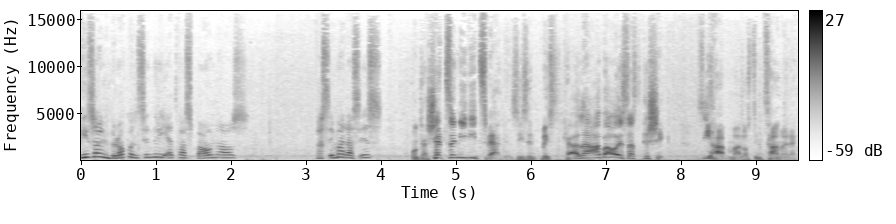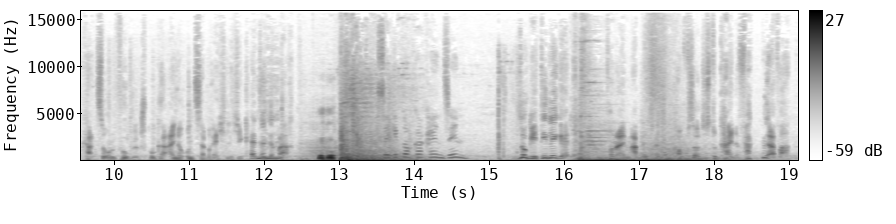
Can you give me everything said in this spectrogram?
Wie sollen Brock und Sindri etwas bauen aus... Was immer das ist? Unterschätze nie die Zwerge. Sie sind Mistkerle, aber äußerst geschickt. Sie haben mal aus dem Zahn einer Katze und Vogelspucke eine unzerbrechliche Kette gemacht. Das ergibt doch gar keinen Sinn. So geht die Legende. Von einem apfelfetten Kopf solltest du keine Fakten erwarten.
